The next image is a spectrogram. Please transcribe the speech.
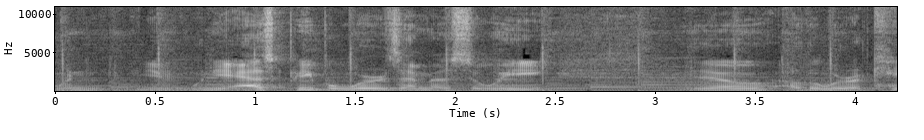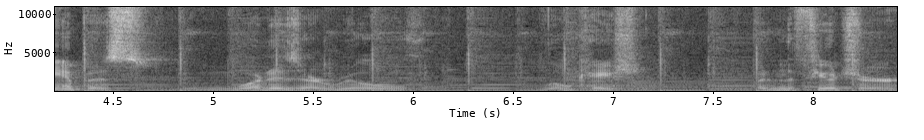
When you, when you ask people where's MSOE, you know, although we're a campus, what is our real location? But in the future,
